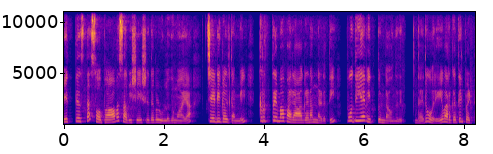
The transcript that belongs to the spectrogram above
വ്യത്യസ്ത സ്വഭാവ സവിശേഷതകൾ ഉള്ളതുമായ ചെടികൾ തമ്മിൽ കൃത്രിമ പരാഗണം നടത്തി പുതിയ വിത്തുണ്ടാവുന്നത്. അതായത് ഒരേ വർഗത്തിൽപ്പെട്ട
